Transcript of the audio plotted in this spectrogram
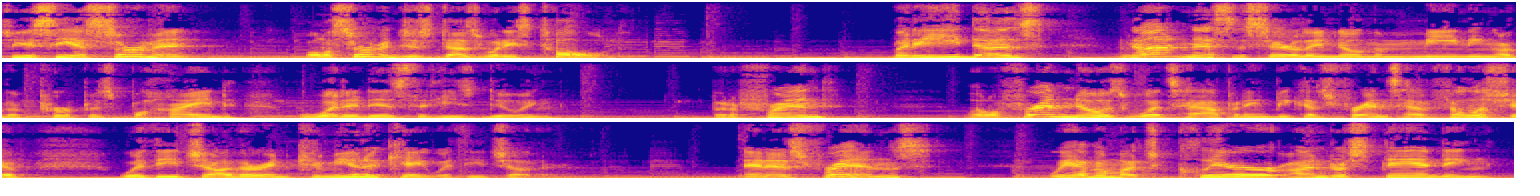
So you see, a servant, well, a servant just does what he's told. But he does not necessarily know the meaning or the purpose behind what it is that he's doing. But a friend, well, a friend knows what's happening because friends have fellowship with each other and communicate with each other. And as friends, we have a much clearer understanding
